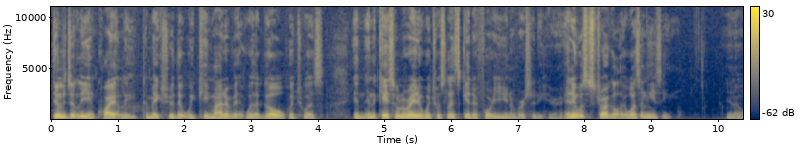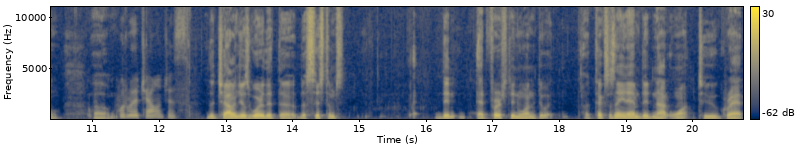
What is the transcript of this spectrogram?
diligently and quietly to make sure that we came out of it with a goal, which was. In, in the case of Laredo, which was let's get a four-year university here, and it was a struggle. It wasn't easy you know. Um, What were the challenges? the challenges were that the, the systems didn't at first didn't want to do it. Uh, Texas A&M did not want to grant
